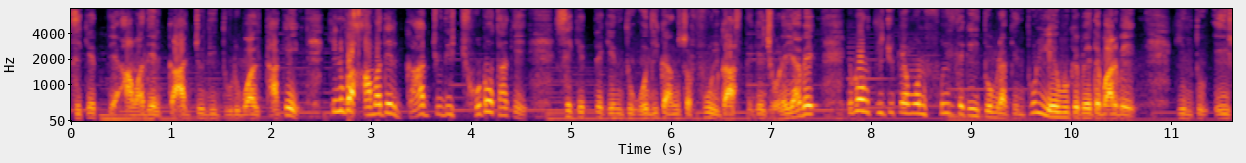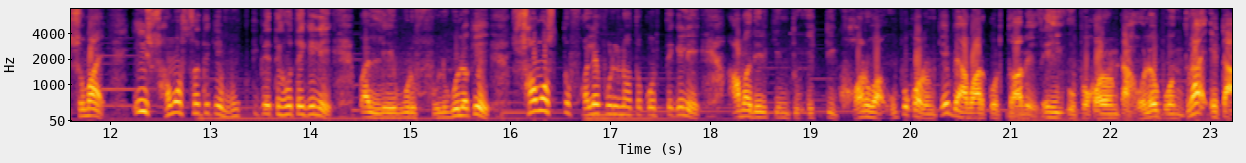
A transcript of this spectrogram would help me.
সেক্ষেত্রে আমাদের গাছ যদি দুর্বল থাকে কিংবা আমাদের গাছ যদি ছোট থাকে, সেক্ষেত্রে কিন্তু অধিকাংশ ফুল গাছ থেকে ঝরে যাবে। এবং কিছু কেমন ফুল থেকেই তোমরা কিন্তু লেবুকে পেতে পারবে। কিন্তু এই সময় এই সমস্যা থেকে মুক্তি পেতে হতে গেলে বা লেবুর ফুলগুলোকে সমস্ত ফলে পরিণত করতে গেলে আমাদের কিন্তু একটি ঘরোয়া উপকরণকে ব্যবহার করতে হবে। এই উপকরণটা হলো বন্ধুরা এটা।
